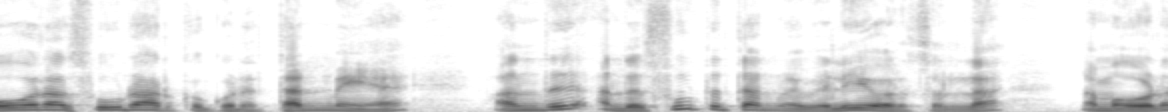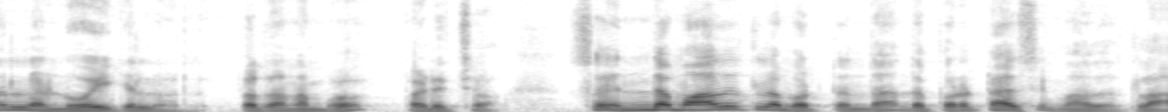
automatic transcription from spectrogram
ஓவராக சூடாக இருக்கக்கூடிய தன்மையை வந்து அந்த சூட்டுத்தன்மை வெளியே வர சொல்ல நம்ம உடலில் நோய்கள் வருது. இப்போ தான் நம்ம படித்தோம் ஸோ இந்த மாதத்தில் மட்டும்தான் இந்த புரட்டாசி மாதத்தில்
